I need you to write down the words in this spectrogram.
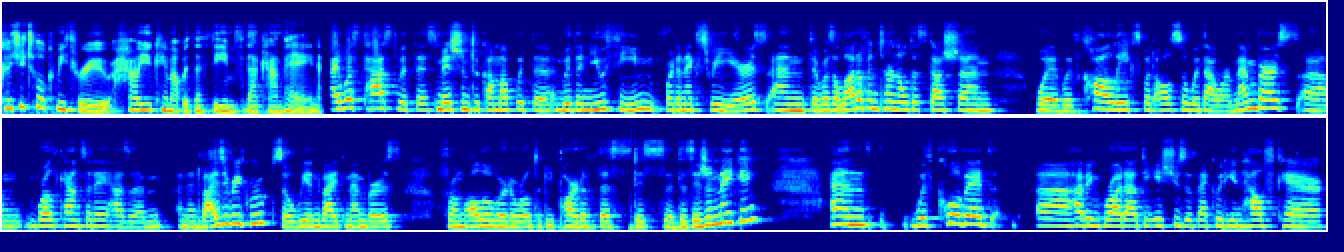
Could you talk me through how you came up with the theme for that campaign? I was tasked with this mission to come up with the with a new theme for the next three years, and there was a lot of internal discussion with, with colleagues, but also with our members. Um, World Cancer Day has a, an advisory group, so we invite members from all over the world to be part of this this uh, decision making. And with COVID uh, having brought out the issues of equity in healthcare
